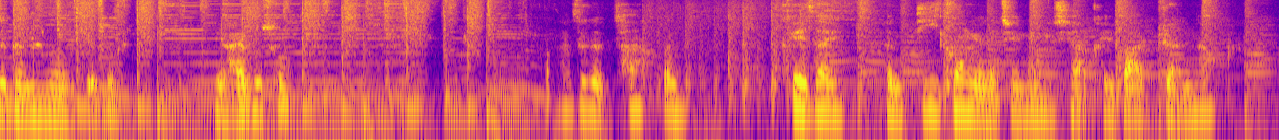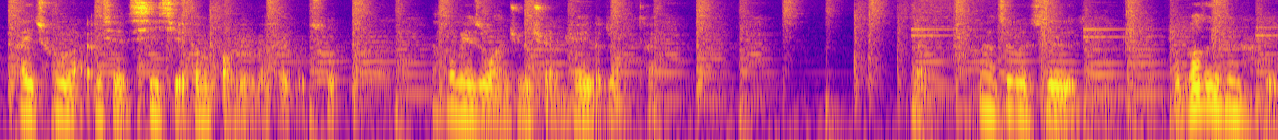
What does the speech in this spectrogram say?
这个呢，我觉得也还不错。那这个它很可以在很低光源的情况下，可以把人啊拍出来，而且细节都保留的还不错。那后面是完全全黑的状态。那这个是我不知道这个是哪里，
